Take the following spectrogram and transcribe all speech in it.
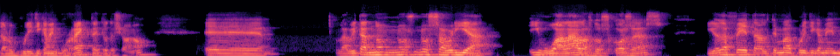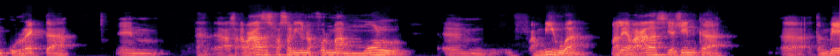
de lo políticament correcte i tot això, no? Eh, la veritat, no, no, no sabria igualar les dues coses. Jo, de fet, el tema políticament correcte eh, a vegades es fa servir d'una forma molt eh, ambigua. Vale? A vegades hi ha gent que eh, també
